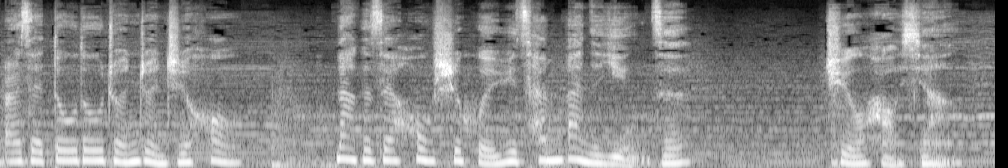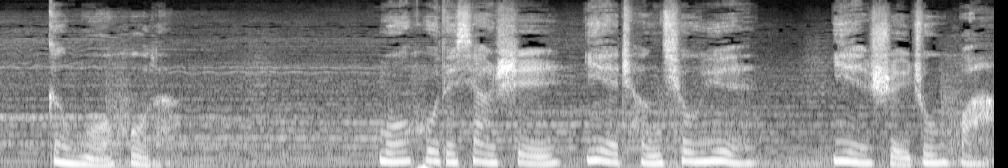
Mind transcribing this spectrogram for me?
而在兜兜转转之后，那个在后世毁誉参半的影子，却又好像更模糊了，模糊的像是夜城秋月，夜水中华。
